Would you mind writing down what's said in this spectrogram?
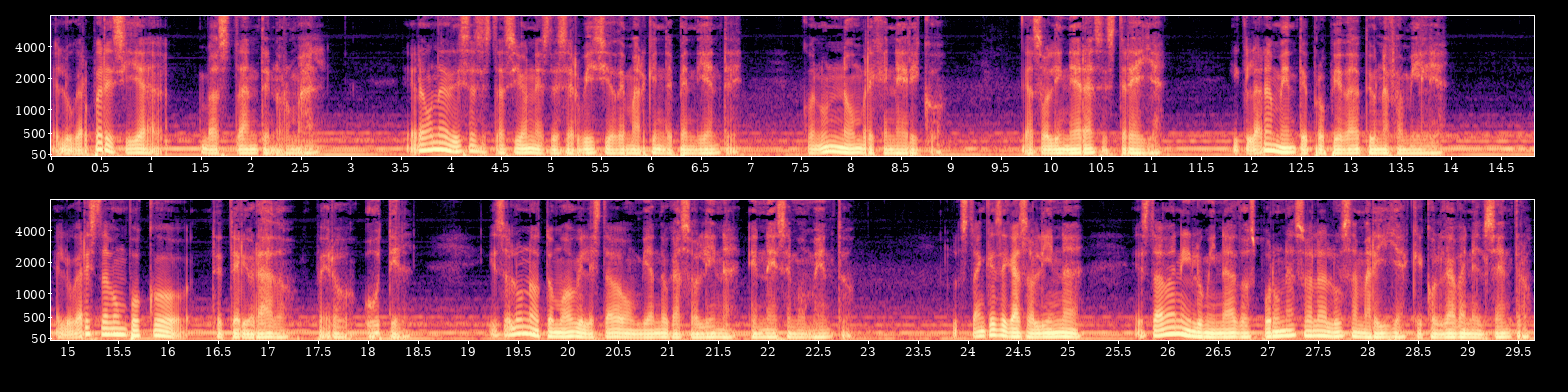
el lugar parecía bastante normal. Era una de esas estaciones de servicio de marca independiente, con un nombre genérico, Gasolineras Estrella, y claramente propiedad de una familia. El lugar estaba un poco deteriorado, pero útil, y solo un automóvil estaba bombeando gasolina en ese momento. Los tanques de gasolina estaban iluminados por una sola luz amarilla que colgaba en el centro,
